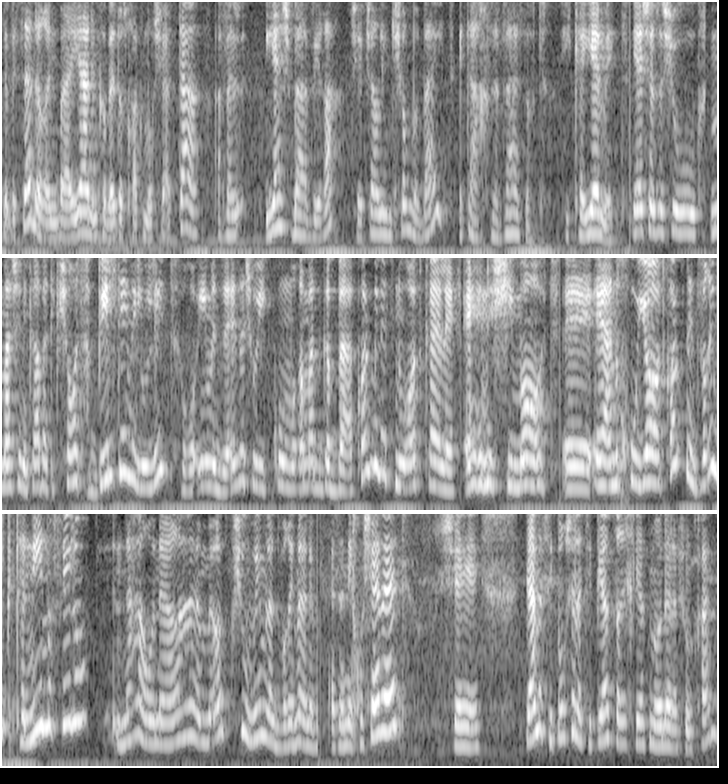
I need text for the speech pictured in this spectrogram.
זה בסדר, אין בעיה, אני מקבלת אותך כמו שאתה, אבל יש באווירה שאפשר לנשום בבית את האכזבה הזאת. היא קיימת. יש איזשהו, מה שנקרא בתקשורת הבלתי מילולית, רואים את זה, איזשהו עיקום, רמת גבה, כל מיני תנועות כאלה, אה, נשימות, היענכויות, אה, כל מיני דברים קטנים אפילו. נער או נערה מאוד קשובים לדברים האלה. אז אני חושבת ש... גם הסיפור של הציפיות צריך להיות מאוד על השולחן,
